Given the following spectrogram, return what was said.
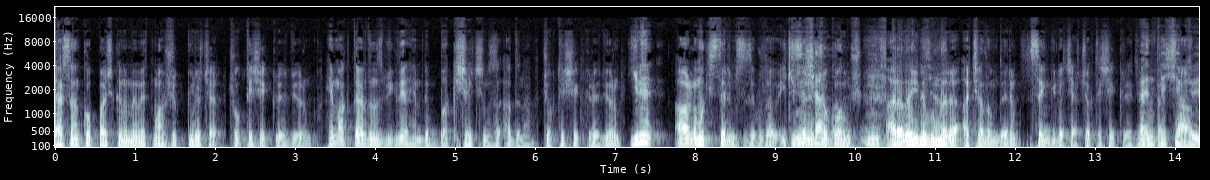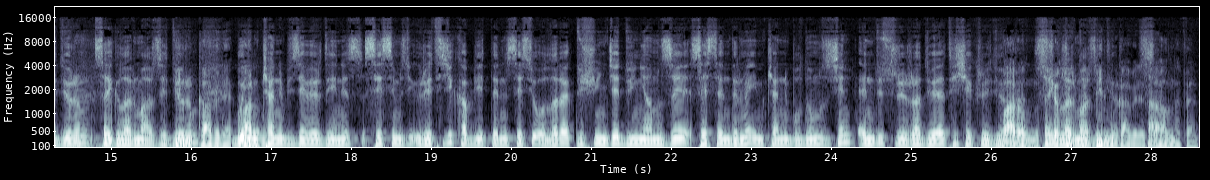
Dersan Kop Başkanı Mehmet Mahşuk Güleçer çok teşekkür ediyorum. Hem aktardığınız bilgiler hem de bakış açınız adına çok teşekkür ediyorum. Yine ağırlamak isterim size burada. İki sene İnşallah. çok olmuş. İnşallah. Arada yine İnşallah. bunları açalım derim. Sen Güleçer çok teşekkür ediyorum. Ben efendim. Sağ teşekkür ediyorum. Saygılarımı arz ediyorum. mukabele, Bu var olun. imkanı bize verdiğiniz sesimizi üretici kabiliyetlerin sesi olarak düşünce dünyamızı seslendirme imkanını bulduğumuz için Endüstri Radyo'ya teşekkür ediyorum. Var olunuz. Saygılarımı çok arz çok bir ediyorum. mukabele. Sağ, olun efendim.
